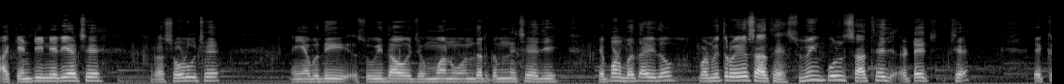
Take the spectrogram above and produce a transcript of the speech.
આ કેન્ટીન એરિયા છે, રસોડું છે. અહીંયા બધી સુવિધાઓ જમવાનું અંદર તમને છે હજી, એ પણ બતાવી દઉં. પણ મિત્રો, એ સાથે સ્વિમિંગ પુલ સાથે જ અટેચ છે. એક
